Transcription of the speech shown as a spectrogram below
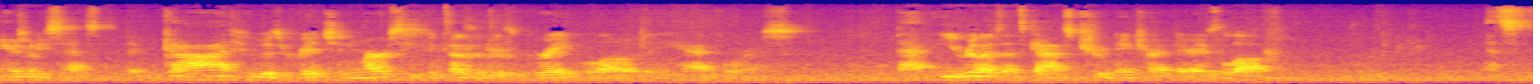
And here's what he says: that God, who is rich in mercy because of His great love that He had for us. That you realize that's God's true nature right there is love. It's,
